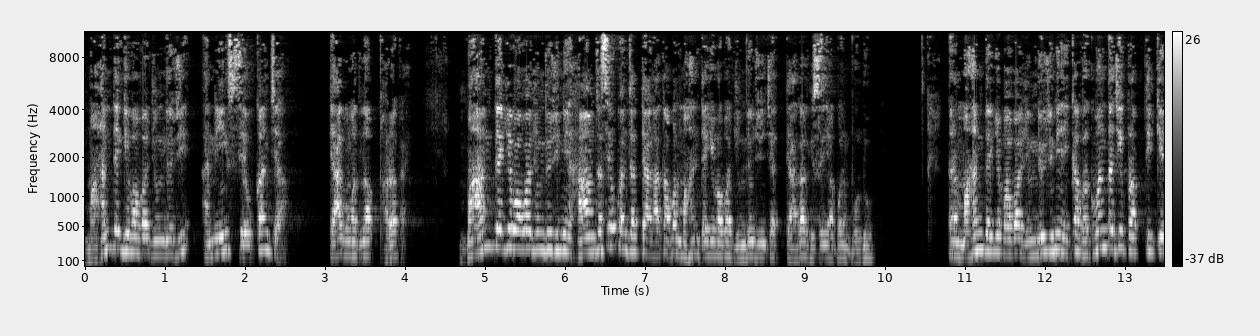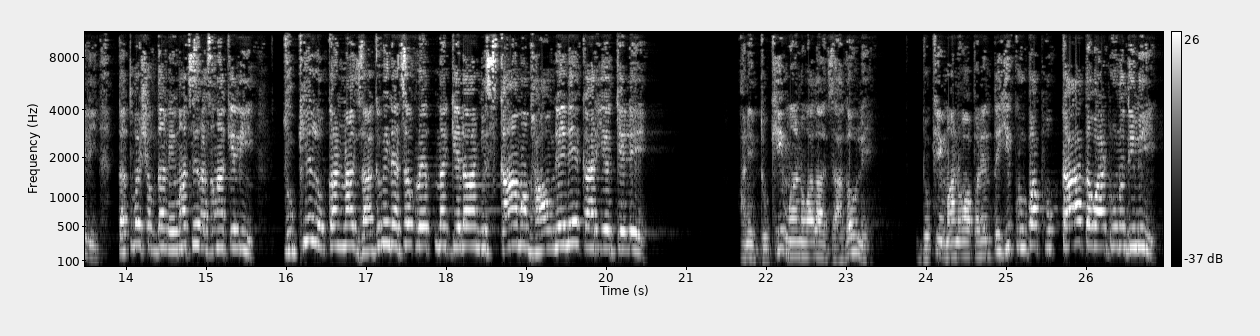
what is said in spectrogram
महान त्यागी बाबा जुंगदेवजी आणि सेवकांच्या त्यागमधला फरक आहे. महान त्यागी बाबा जिमदेवजींनी हा आमचा सेवकांचा त्याग. आता आपण महान त्यागी बाबा जिमदेवजींच्या त्यागाविषयी आपण बोलू. तर महान त्यागे बाबा जिमदेवजींनी एका भगवंताची प्राप्ती केली. तत्वशब्द नेमाची रचना केली. दुखी लोकांना जागविण्याचा प्रयत्न केला. निष्काम भावनेने कार्य केले. आणि दुखी मानवाला जागवले. दुखी मानवापर्यंत ही कृपा फुकटात वाटून दिली.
